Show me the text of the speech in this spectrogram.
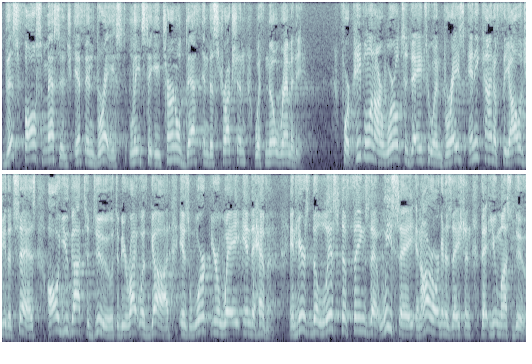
This false message, if embraced, leads to eternal death and destruction with no remedy. For people in our world today to embrace any kind of theology that says all you got to do to be right with God is work your way into heaven. And here's the list of things that we say in our organization that you must do.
